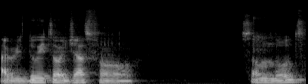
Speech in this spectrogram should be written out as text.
i will do it all just for some nodes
